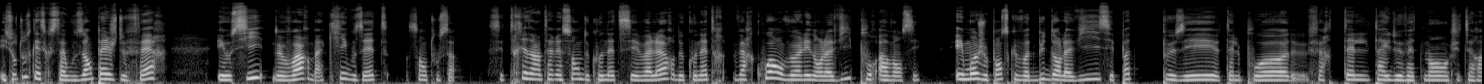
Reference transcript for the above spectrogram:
Et surtout, qu'est-ce que ça vous empêche de faire. Et aussi de voir bah, qui vous êtes sans tout ça. C'est très intéressant de connaître ses valeurs, de connaître vers quoi on veut aller dans la vie pour avancer. Et moi, je pense que votre but dans la vie, c'est pas de peser tel poids, de faire telle taille de vêtements, etc.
